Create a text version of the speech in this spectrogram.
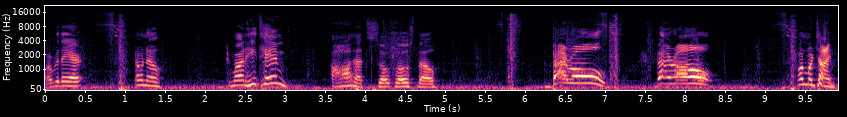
Over there. Oh, no. Come on, hit him. Oh, that's so close, though. Barrel! Barrel! One more time.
